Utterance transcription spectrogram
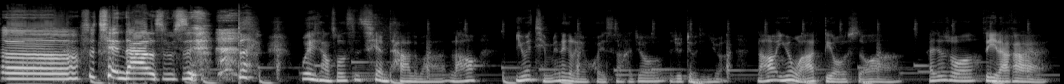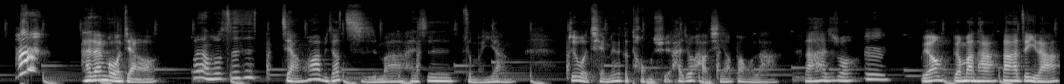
呃，是欠他的，是不是？对。我也想说，是欠他的吧。然后因为前面那个人回收，他就他就丢进去了。然后因为我要丢的时候啊，他就说自己拉开。啊，他这样跟我讲哦。我想说，这是讲话比较直吗？还是怎么样？就是我前面那个同学，他就好心要帮我拉，然后他就说，嗯，不用不用帮他，让他自己拉。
